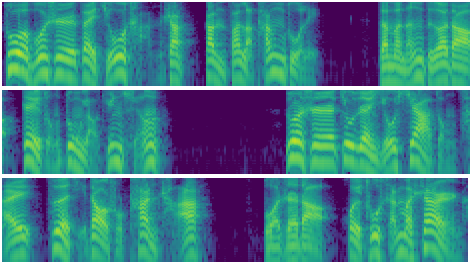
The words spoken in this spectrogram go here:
若不是在酒场上干翻了汤助理，怎么能得到这种重要军情？若是就任由夏总裁自己到处探查，不知道会出什么事儿呢？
